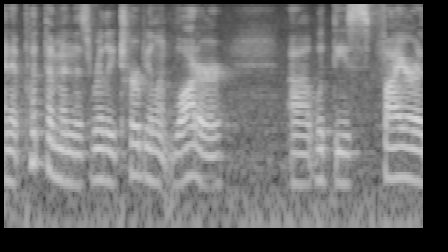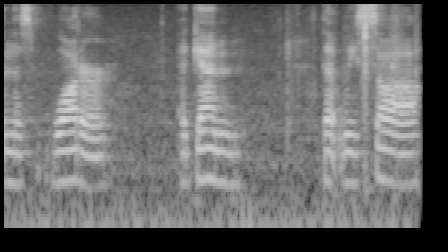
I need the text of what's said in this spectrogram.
and it put them in this really turbulent water uh, with these fire and this water again that we saw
